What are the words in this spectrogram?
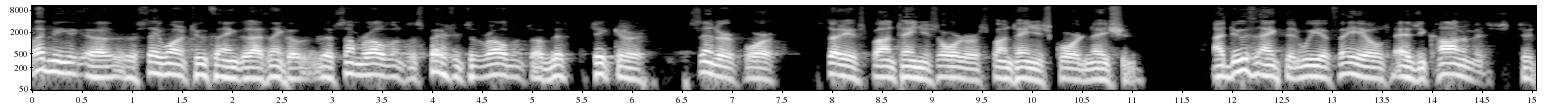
let me uh, say one or two things that I think of, there's some relevance, especially to the relevance of this particular Center for study of spontaneous order or spontaneous coordination. I do think that we have failed as economists to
